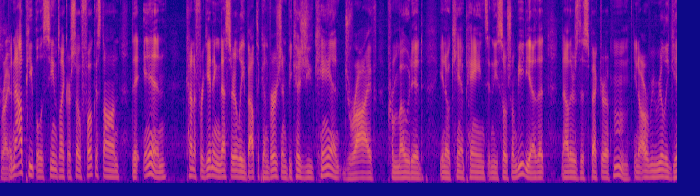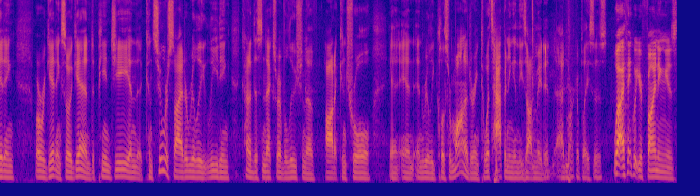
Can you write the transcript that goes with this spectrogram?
Right. But now people, it seems like, are so focused on the in, kind of forgetting necessarily about the conversion because you can drive promoted you know, campaigns in these social media that now there's this specter of, hmm, you know, are we really getting what we're getting? So again, the P&G and the consumer side are really leading kind of this next revolution of audit control and, and, and really closer monitoring to what's happening in these automated ad marketplaces. Well, I think what you're finding is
